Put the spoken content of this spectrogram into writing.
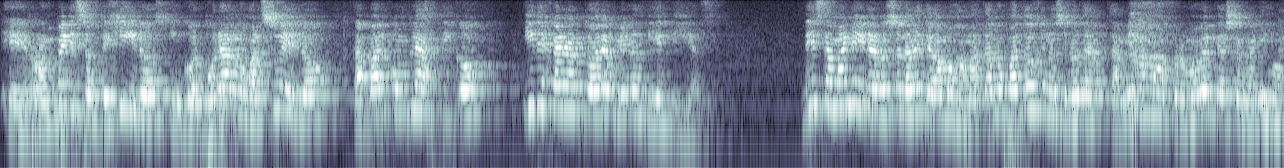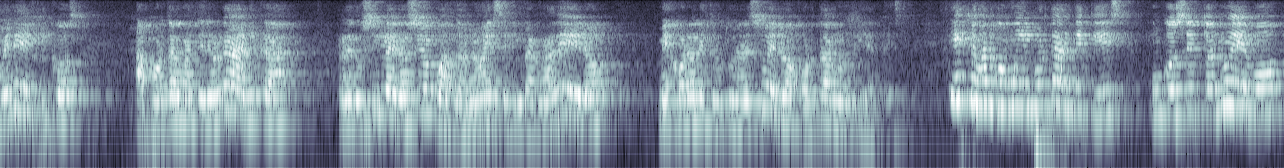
eh, romper esos tejidos, incorporarlos al suelo, tapar con plástico y dejar actuar al menos 10 días. De esa manera no solamente vamos a matar los patógenos, sino también vamos a promover que haya organismos benéficos, aportar materia orgánica, reducir la erosión cuando no es el invernadero, mejorar la estructura del suelo, aportar nutrientes. Esto es algo muy importante que es un concepto nuevo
